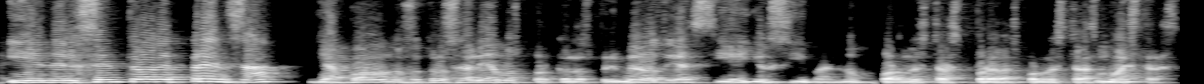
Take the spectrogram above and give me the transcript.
Y en el centro de prensa, ya cuando nosotros salíamos, porque los primeros días sí ellos iban, ¿no? Por nuestras pruebas, por nuestras muestras.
